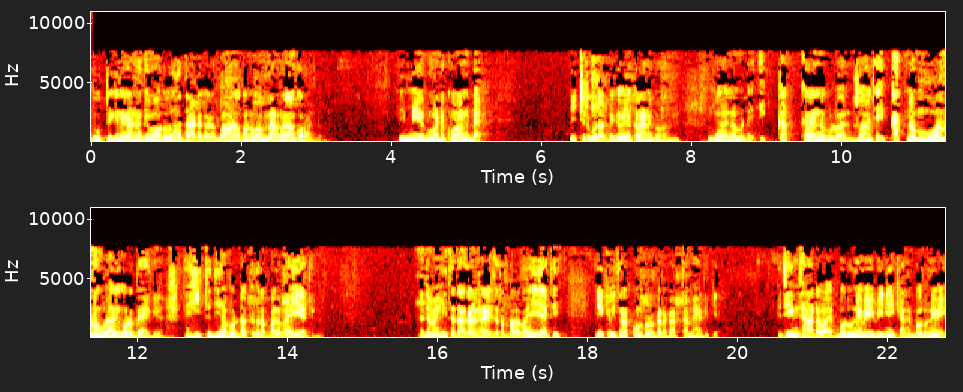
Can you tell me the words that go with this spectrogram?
සූත්‍ර ඉගෙන ගන්නවා කියවම අවුරුදු 7-8ක වැඩ. භාවනා කරනවා මරණකම් කරන්න ඕනේ. ඉතින් මේක මට කරන්න බෑ. මෙච්චර ගොඩක් එක වෙල කරන්නේ කොහොමද? බුදුහාමරමට එකක් කරන්න පුළුවන්. ස්වාමීන් එකක් නම් මොන මඟුල හරි කරතයි කියලා. හිත දිහා පොඩ්ඩක් විතර බලපන් ඒ ඇති. එතම හිත දඟලන හැටි විතර බලපන් ඒ ඇති. ඒක විතරක් කන්ට්‍රෝල් කරගත්තාම හැරි කියලා. ඉතින් ඒ නිසාට බොරු නෙවෙයි විනය කියන්නේ බොරු නෙවෙයි.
